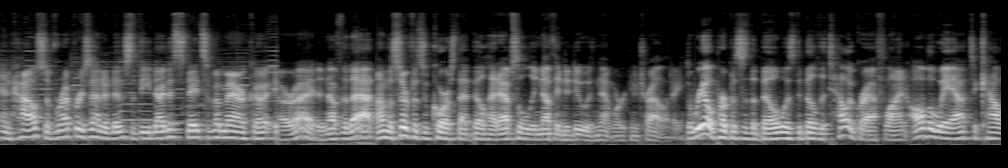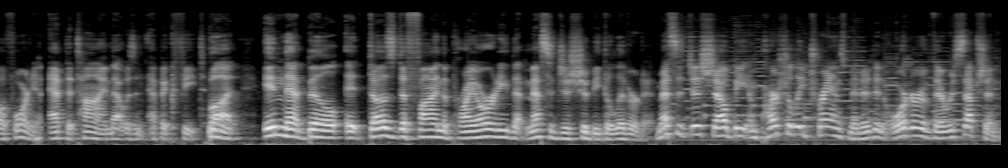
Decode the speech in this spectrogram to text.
and House of Representatives of the United States of America. All right, enough of that. On the surface, of course, that bill had absolutely nothing to do with network neutrality. The real purpose of the bill was to build a telegraph line all the way out to California. At the time, that was an epic feat. But in that bill, it does define the priority that messages should be delivered Messages shall be impartially transmitted in order of their reception,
